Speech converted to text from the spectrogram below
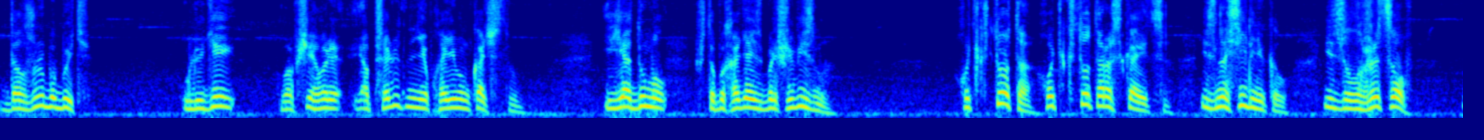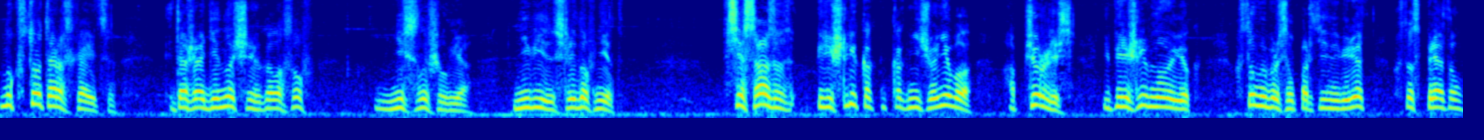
должно бы быть у людей, вообще говоря, абсолютно необходимым качеством. И я думал, что, выходя из большевизма, хоть кто-то, хоть кто-то раскается из насильников, из лжецов, ну кто-то раскается. Даже одиночных голосов не слышал я, не видел, следов нет. Все сразу перешли, как, как ничего не было, обтерлись и перешли в новый век. Кто выбросил партийный билет, кто спрятал.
